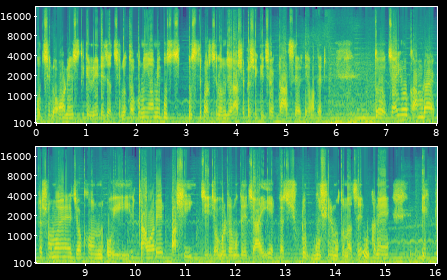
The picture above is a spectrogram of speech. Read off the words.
করছিল অরেঞ্জ থেকে রেডে যাচ্ছিল, তখনই আমি বুঝ- বুঝতে পারছিলাম যে আশেপাশে কিছু একটা আছে আর কি আমাদের। তো যাই হোক, আমরা একটা সময়ে যখন ওই টাওয়ারের পাশেই যে জঙ্গলটার মধ্যে যাই, একটা ছোট বুশের মতন আছে, ওখানে একটু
